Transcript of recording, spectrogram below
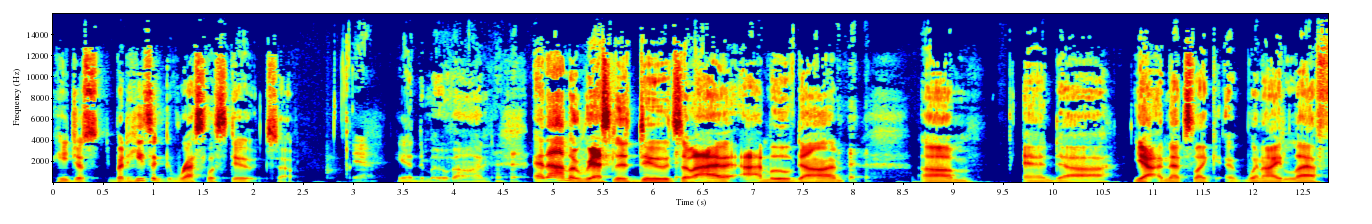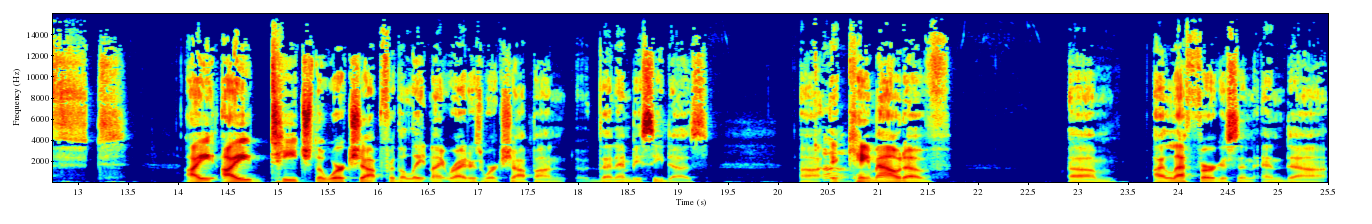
he just, but he's a restless dude, so yeah. he had to move on. and I'm a restless dude, so I I moved on. Um and uh yeah, and that's like uh, when I left I I teach the workshop for the late night writers workshop on that NBC does. Uh it came out of um I left Ferguson and uh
